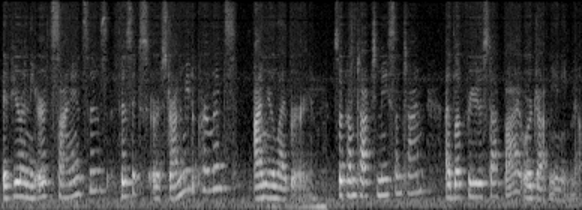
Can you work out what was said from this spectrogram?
if you're in the Earth Sciences, Physics, or Astronomy departments, I'm your librarian. So come talk to me sometime. I'd love for you to stop by or drop me an email.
